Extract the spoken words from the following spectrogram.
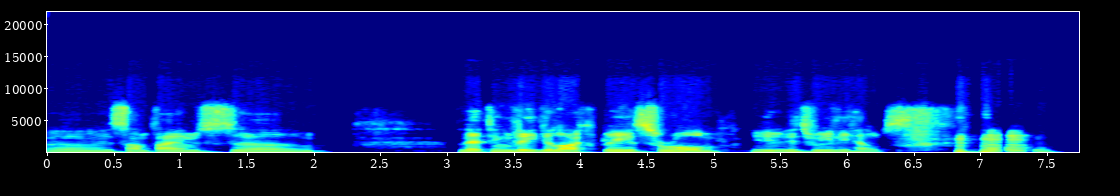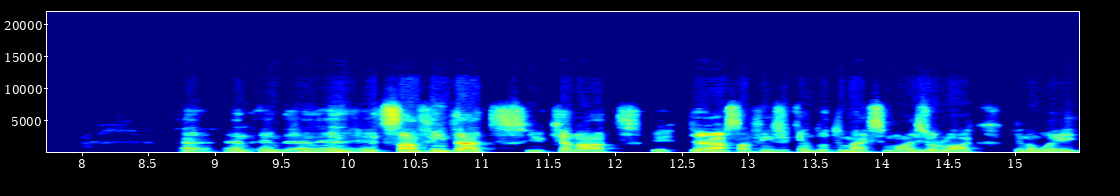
Uh, sometimes uh, letting lady luck play its role it, it really helps. Mm-hmm. And, and and it's something that you cannot there are some things you can do to maximize your luck in a way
